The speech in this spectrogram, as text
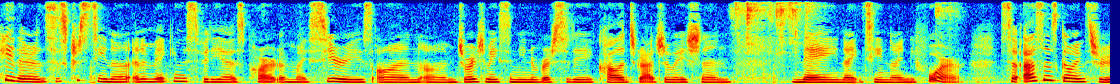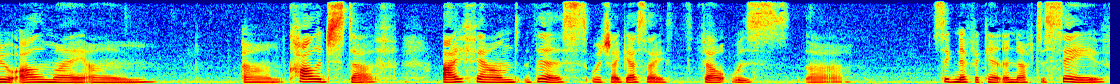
Hey there, this is Christina, and I'm making this video as part of my series on um, George Mason University college graduation, May 1994. So as I was going through all of my um, um, college stuff, I found this, which I guess I felt was uh, significant enough to save,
